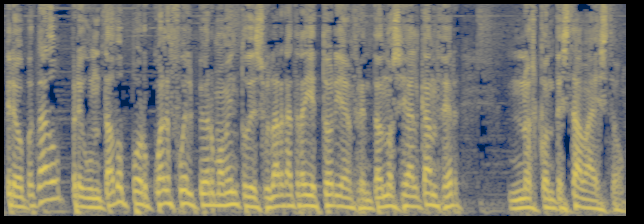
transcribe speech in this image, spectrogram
pero claro, preguntado por cuál fue el peor momento de su larga trayectoria enfrentándose al cáncer, nos contestaba esto.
